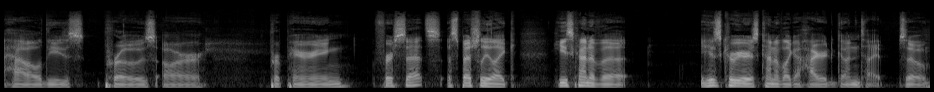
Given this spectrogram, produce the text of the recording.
how these pros are preparing for sets, especially like he's kind of a his career is kind of like a hired gun type. So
